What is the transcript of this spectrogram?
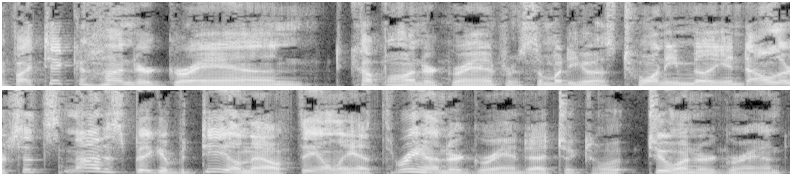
if I take a hundred grand, a couple hundred grand from somebody who has twenty million dollars, it's not as big of a deal. Now, if they only had three hundred grand, I took two hundred grand.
